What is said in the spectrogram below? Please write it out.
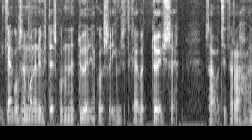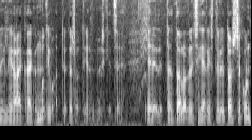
ikään kuin semmoinen yhteiskunnallinen työnjako, jossa ihmiset käyvät töissä – saavat sitä rahaa, niille ei aikaa eikä motivaatiota sotia myöskin, että se edellyttää taloudellisia järjestelyjä. Tuossa kun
